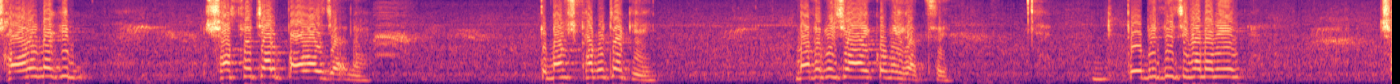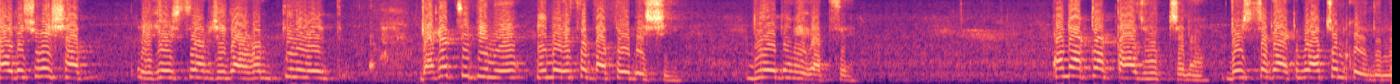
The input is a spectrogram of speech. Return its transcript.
শহরে নাকি সস্তা চাল পাওয়াই যায় না। তো মানুষ খাবেটা কি? মাথা পিছু আয় কমে গেছে। প্রবৃদ্ধি যেখানে আমি ছয় দশমিক সাত রেখে এসেছিলাম, সেটা এখন তিনে দেখাচ্ছে তিনে নেমে গেছে তার থেকে বেশি দুয়ে নেমে গেছে। কোনো একটা কাজ হচ্ছে না, দেশটাকে একেবারে অচল করে দিল।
